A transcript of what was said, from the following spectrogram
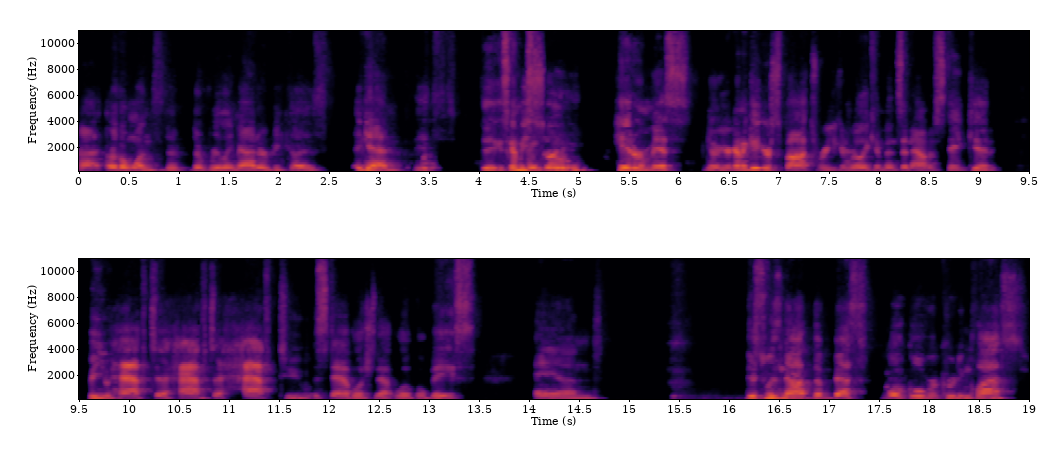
uh, are the ones that, that really matter because again, it's it's going to be so hit or miss. You know, you're going to get your spots where you can really convince an out of state kid, but you have to have to have to establish that local base. And this was not the best local recruiting class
